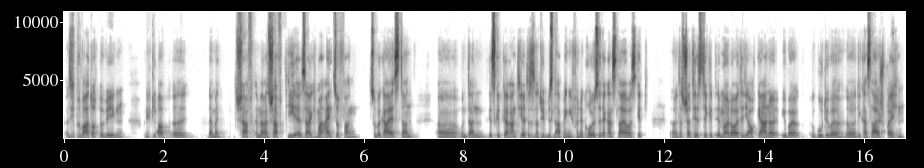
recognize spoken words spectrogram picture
sich privat dort bewegen. Und ich glaube, äh, wenn man schafft, wenn man es schafft, die, sage ich mal, einzufangen, zu begeistern, äh, und dann, es gibt garantiert, das ist natürlich ein bisschen abhängig von der Größe der Kanzlei, aber es gibt, äh, das Statistik gibt immer Leute, die auch gerne über, gut über äh, die Kanzlei sprechen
